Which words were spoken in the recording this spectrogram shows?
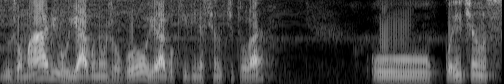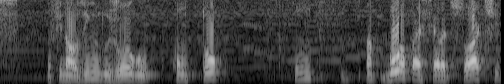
e o Jomário. O Iago não jogou, o Iago que vinha sendo titular. O Corinthians, no finalzinho do jogo, contou com uma boa parcela de sorte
